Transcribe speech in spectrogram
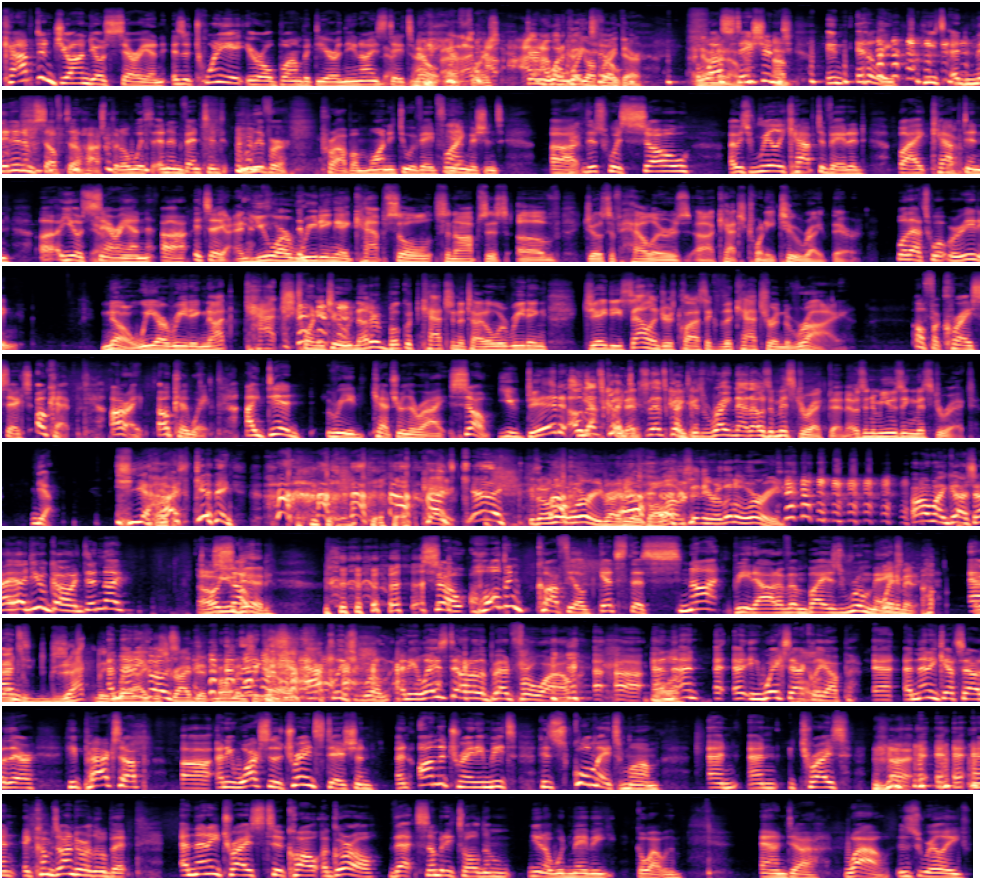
Captain John Yossarian is a 28 year old bombardier in the United States No, Army Air I- I- Force. I- I wanna World cut you off right there. No, While no. stationed Um, in Italy, he's admitted himself to the hospital with an invented liver problem, wanting to evade flying Yeah. missions. Uh, Yeah. This was so. I was really captivated by Captain uh, Yossarian. Uh, it's a Yeah, and you are reading a capsule synopsis of Joseph Heller's uh, Catch 22 right there. well, that's what we're reading. No, we are reading not Catch 22, another book with Catch in the title. We're reading J.D. Salinger's classic, The Catcher in the Rye. Oh, for Christ's sakes. Okay. All right. Okay, wait. I did read Catcher in the Rye. So You did? Oh, Yeah, that's good. That's that's good because right now that was a misdirect. Then that was an amusing misdirect. yeah, yeah. I was kidding. okay. I was kidding. Because I'm a little worried right here, Paul. I'm sitting here a little worried. Oh my gosh, I had you going, didn't I? Oh, you So- did. So Holden Caulfield gets the snot beat out of him by his roommate. Wait a minute. Huh, And- That's exactly the And way then I goes, described it and moments then he ago. goes to Ackley's room and he lays down on the bed for a while. Uh, uh, and then uh, uh, he wakes Ackley up. And, and then he gets out of there. He packs up uh, and he walks to the train station. And on the train, he meets his schoolmate's mom and, and tries, uh, and, and it comes on to her a little bit. And then he tries to call a girl that somebody told him, you know, would maybe go out with him. And uh, wow, this is really,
